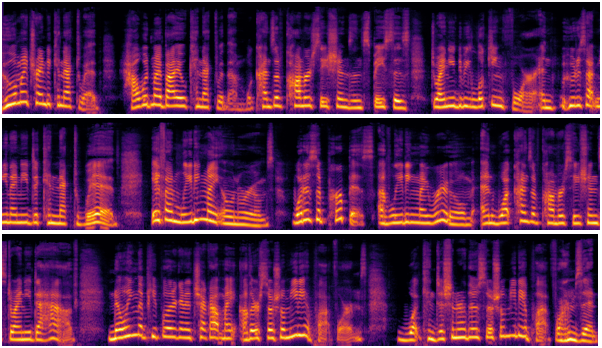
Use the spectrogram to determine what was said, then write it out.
Who am I trying to connect with? How would my bio connect with them? What kinds of conversations and spaces do I need to be looking for? And who does that mean I need to connect with? If I'm leading my own rooms, what is the purpose of leading my room? And what kinds of conversations do I need to have? Knowing that people are going to check out my other social media platforms. What condition are those social media platforms in?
